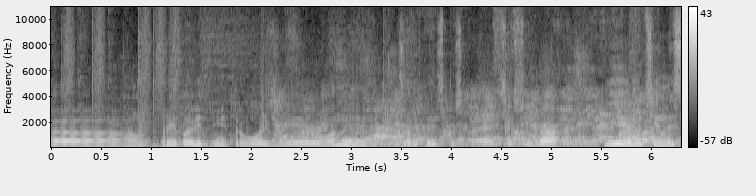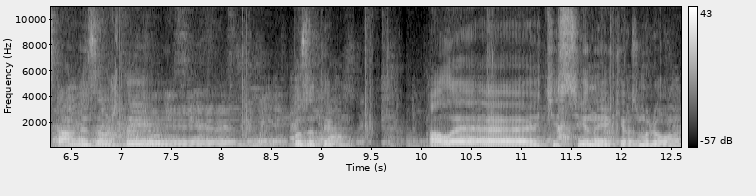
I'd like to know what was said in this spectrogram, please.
Е, При повітряній тривозі вони завжди спускаються сюди, і емоційний стан не завжди е, позитивний. Але е, ті стіни, які розмальовані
